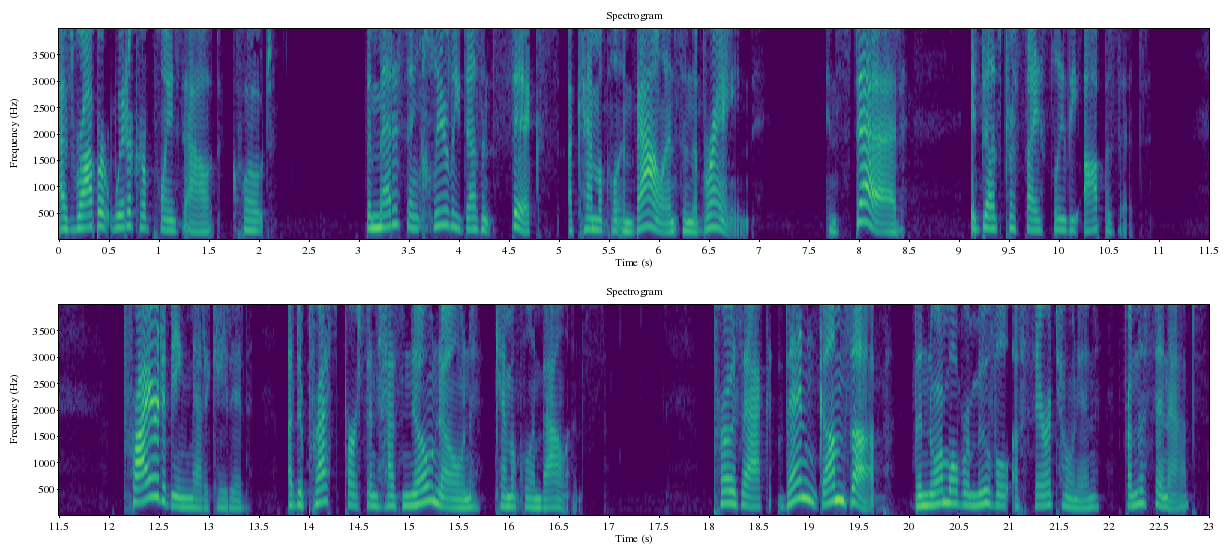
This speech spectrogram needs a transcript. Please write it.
As Robert Whitaker points out, quote, the medicine clearly doesn't fix a chemical imbalance in the brain. Instead, it does precisely the opposite. Prior to being medicated, a depressed person has no known chemical imbalance. Prozac then gums up the normal removal of serotonin from the synapse,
